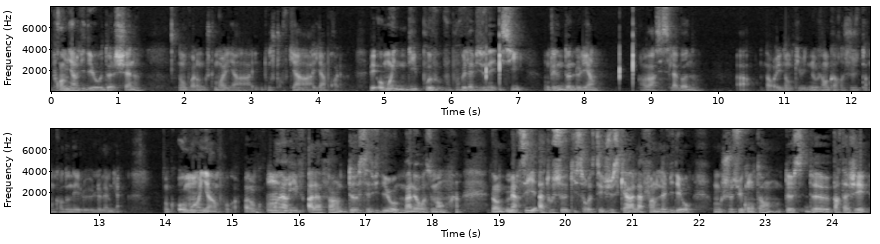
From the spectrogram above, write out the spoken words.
premières vidéos de la chaîne. Donc voilà, donc, il y a, donc je trouve qu'il y, y, a un problème. Mais au moins, il nous dit, vous pouvez la visionner ici. Donc là, il nous donne le lien. On va voir si c'est la bonne. Et donc il nous a encore juste encore donné le, le même lien. Donc au moins il y a un progrès. Donc on arrive à la fin de cette vidéo malheureusement. Donc merci à tous ceux qui sont restés jusqu'à la fin de la vidéo. Donc je suis content de, de partager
